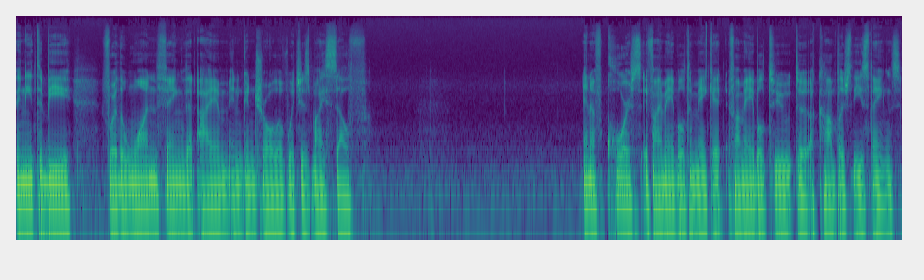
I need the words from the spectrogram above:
They need to be for the one thing that I am in control of, which is myself. And of course, if I'm able to make it, if I'm able to to accomplish these things,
